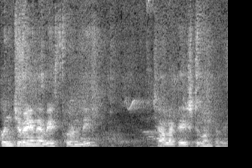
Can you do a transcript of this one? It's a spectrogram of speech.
కొంచెమైనా వేసుకోండి చాలా టేస్ట్గా ఉంటుంది.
